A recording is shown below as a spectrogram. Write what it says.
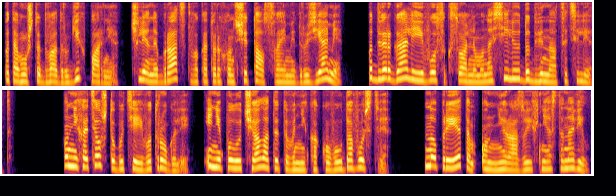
потому что два других парня, члены братства, которых он считал своими друзьями, подвергали его сексуальному насилию до 12 лет. Он не хотел, чтобы те его трогали, и не получал от этого никакого удовольствия. Но при этом он ни разу их не остановил.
